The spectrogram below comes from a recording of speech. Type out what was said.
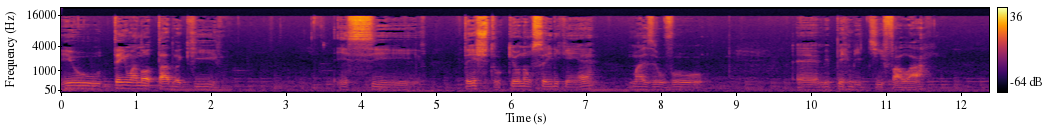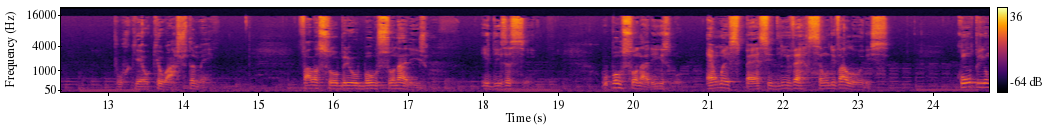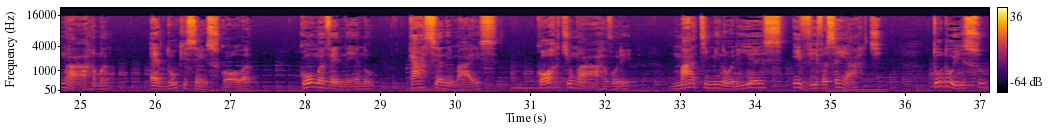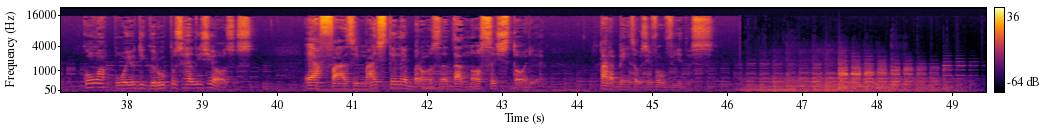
eu tenho anotado aqui esse texto que eu não sei de quem é, mas eu vou é, me permitir falar porque é o que eu acho também. Fala sobre o bolsonarismo e diz assim: o bolsonarismo é uma espécie de inversão de valores. Compre uma arma, eduque-se em escola, coma veneno, caça animais, corte uma árvore, mate minorias e viva sem arte. Tudo isso com o apoio de grupos religiosos. É a fase mais tenebrosa da nossa história. Parabéns aos envolvidos.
